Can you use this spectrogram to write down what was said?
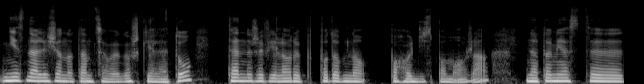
nie znaleziono tam całego szkieletu. Tenże wieloryb podobno pochodzi z Pomorza. Natomiast e, e,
